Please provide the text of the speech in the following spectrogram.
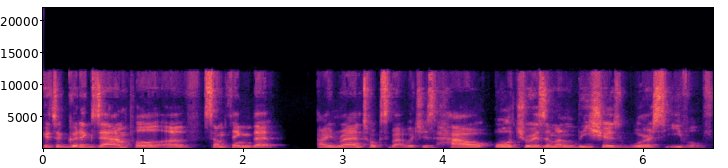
it's a good example of something that Ayn Rand talks about, which is how altruism unleashes worse evils.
